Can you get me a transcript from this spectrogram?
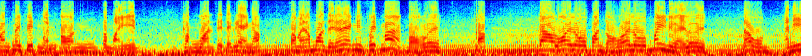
มันไม่ฟิตเหมือนตอนสมัย ทำงานเสร็จแรกๆนะครับสมัยทำงานเสร็จแรกๆนี่ฟิตมากบอกเลยขับ 900 โลพันสองร้อยโลไม่เหนื่อยเลยนะผมอันนี้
